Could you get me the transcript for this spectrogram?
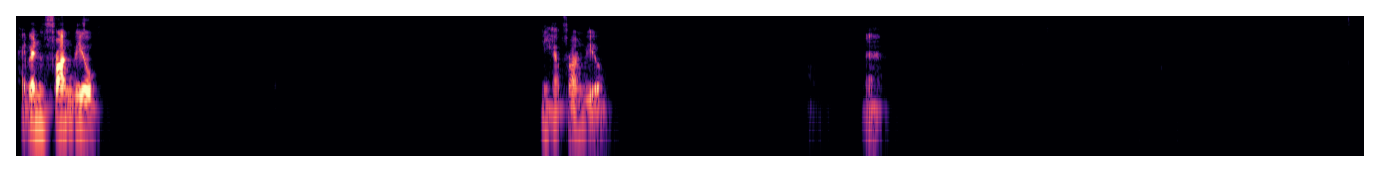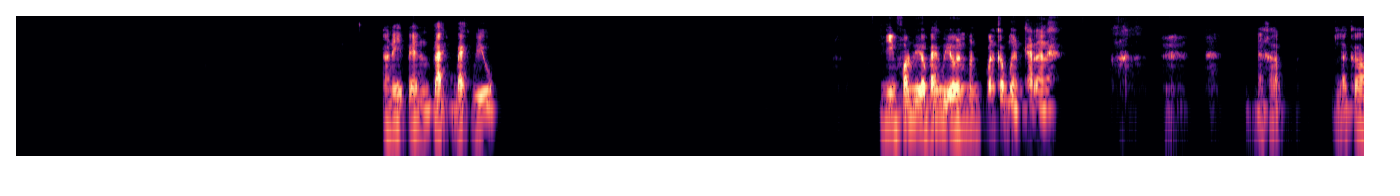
ให้เป็น front view นี่ครับ front view นะอันนี้เป็น black back view จริงๆ front view กับ back view มันมันก็เหมือนกันนะ นะนะครับ แล้วก็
